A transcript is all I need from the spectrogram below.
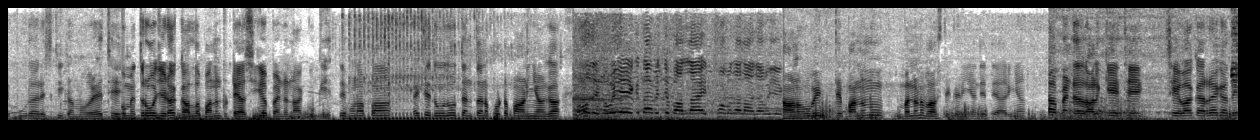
ਤੇ ਪੂਰਾ ਰਿਸਕੀ ਕੰਮ ਹੋ ਰਿਹਾ ਇੱਥੇ। ਉਹ ਮਿੱਤਰੋ ਜਿਹੜਾ ਕੱਲ ਬੰਨ ਟੁੱਟਿਆ ਸੀਗਾ ਪਿੰਡ ਨਾਗੂ ਕੀ ਤੇ ਹੁਣ ਆਪਾਂ ਇੱਥੇ 2 2 3 3 ਫੁੱਟ ਪਾਣੀ ਆਗਾ ਉਹ ਦੇਖੋ ਬਈ ਏਕਤਾ ਵਿੱਚ ਬਾਲਾ ਇੱਥੋਂ ਪਤਾ ਲੱਗਦਾ ਬਈ ਖਾਣ ਹੋਵੇ ਤੇ ਬੰਨ ਨੂੰ ਬੰਨਣ ਵਾਸਤੇ ਕਰੀ ਜਾਂਦੇ ਤਿਆਰੀਆਂ। ਆ ਪਿੰਡ ਰਲ ਕੇ ਇੱਥੇ ਸੇਵਾ ਕਰ ਰਿਹਾਗਾ ਤੇ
